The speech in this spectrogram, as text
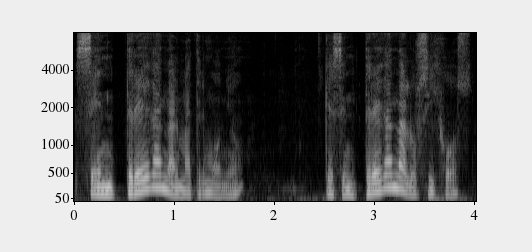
se entregan al matrimonio, que se entregan a los hijos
